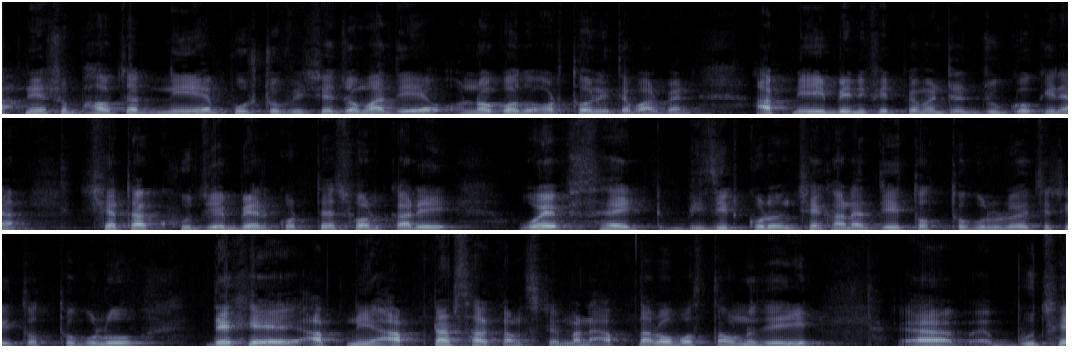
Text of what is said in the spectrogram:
আপনি এসব ভাউচার নিয়ে পোস্ট অফিসে জমা দিয়ে নগদ অর্থ নিতে পারবেন। আপনি এই বেনিফিট পেমেন্টের যোগ্য কিনা সেটা খুঁজে বের করতে সরকারি ওয়েবসাইট ভিজিট করুন। সেখানে যে তথ্যগুলো রয়েছে সেই তথ্যগুলো দেখে আপনি আপনার সার্কামস্টেন্স মানে আপনার অবস্থা অনুযায়ী বুঝে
